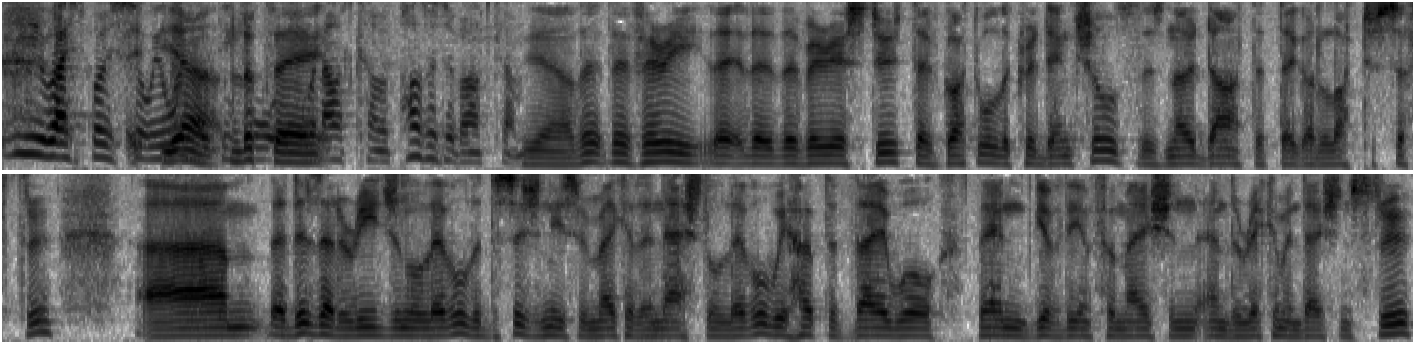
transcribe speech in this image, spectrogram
You, I suppose so. We yeah, hoping look, for, for, an outcome, a positive outcome. Yeah, they're, they're very they're, they're, very astute. They've got all the credentials. There's no doubt that they've got a lot to sift through. Um, it is at a regional level. The decision needs to be made at a national level. We hope that they will then give the information and the recommendations through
